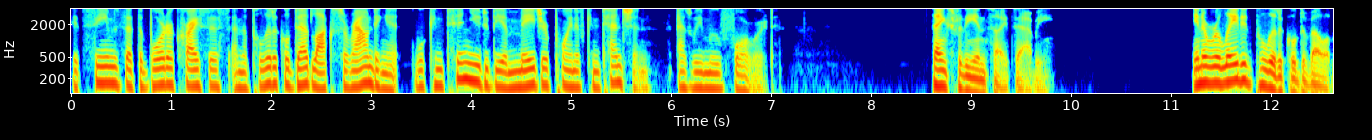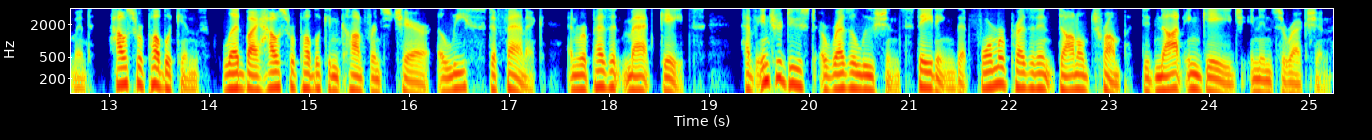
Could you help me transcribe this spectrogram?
It seems that the border crisis and the political deadlock surrounding it will continue to be a major point of contention as we move forward. Thanks for the insights, Abby. In a related political development, House Republicans, led by House Republican Conference Chair Elise Stefanik and Representative Matt Gaetz, have introduced a resolution stating that former President Donald Trump did not engage in insurrection.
